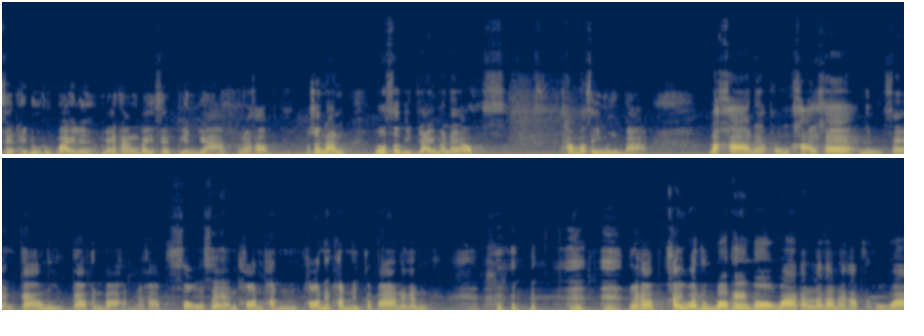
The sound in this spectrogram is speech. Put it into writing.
เสร็จให้ดูทุกใบเลยแม้กระทั่งใบเสร็จเปลี่ยนยางนะครับ เพราะฉะนั้นรถเซอร์วิสใหญ่มาแล้วทำมา40,000บาท ราคาเนี่ยผมขายแค่1 9 9 0 0 0บาทนะครับ2 0 0 0 0ทอนพันทอนให้พันหนึ่งกลับบ้านแล้วกันนะครับใครว่าถูกว่าแพงก็ว่ากันแล้วกันนะครับ แต่ผมว่า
